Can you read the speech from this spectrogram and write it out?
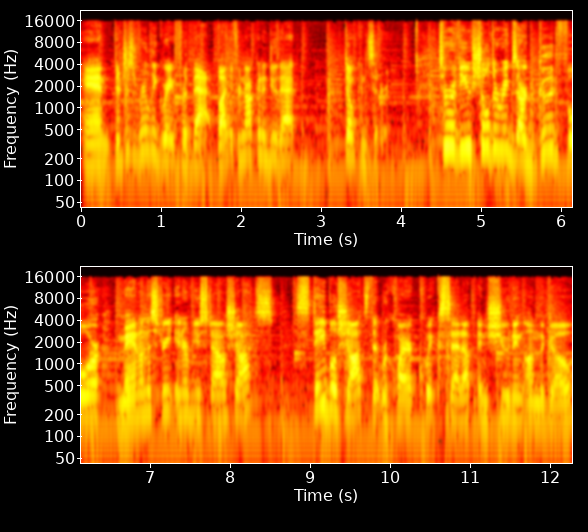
and they're just really great for that. But if you're not gonna do that, don't consider it. To review, shoulder rigs are good for man on the street interview style shots, stable shots that require quick setup and shooting on the go,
